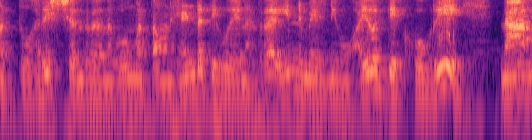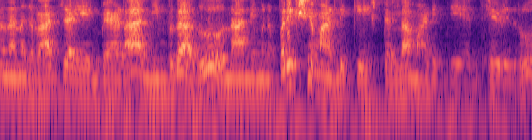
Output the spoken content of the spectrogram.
ಮತ್ತು ಹರಿಶ್ಚಂದ್ರನಿಗೂ ಮತ್ತು ಅವನ ಹೆಂಡತಿಗೂ ಏನಂದ್ರೆ, ಇನ್ನು ಮೇಲೆ ನೀವು ಅಯೋಧ್ಯೆಗೆ ಹೋಗ್ರಿ, ನಾನು ನನಗೆ ರಾಜ್ಯ ಏನು ಬೇಡ, ನಿಂಬದ ಅದು, ನಾನು ನಿಮ್ಮನ್ನು ಪರೀಕ್ಷೆ ಮಾಡಲಿಕ್ಕೆ ಇಷ್ಟೆಲ್ಲ ಮಾಡಿದ್ದೆ ಅಂತ ಹೇಳಿದರು.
